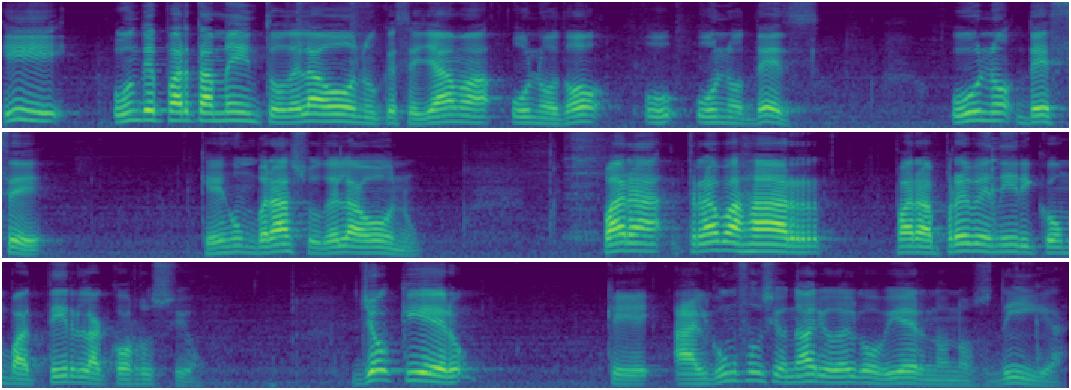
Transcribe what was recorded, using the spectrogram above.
Y un departamento de la ONU que se llama 1DC, 1DC, que es un brazo de la ONU, para trabajar para prevenir y combatir la corrupción. Yo quiero que algún funcionario del gobierno nos diga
